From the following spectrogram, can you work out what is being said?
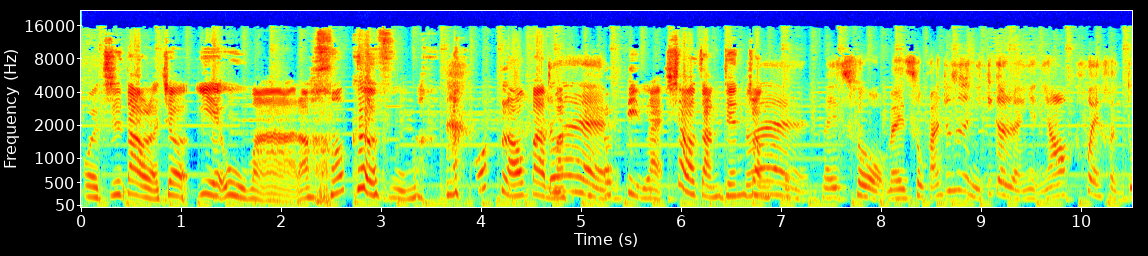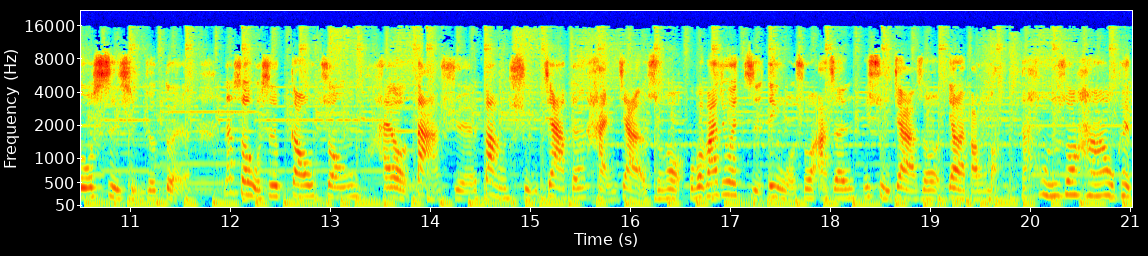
我知道了，就业务嘛，然后客服嘛，然 后老板嘛，对都自己来，校长兼壮对，没错，没错，反正就是你一个人也你要会很多事情就对了。那时候我是高中还有大学放暑假跟寒假的时候，我爸爸就会指定我说：“阿珍，你暑假的时候要来帮忙。”然后我就说：“哈，我可以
